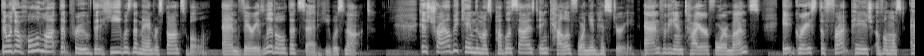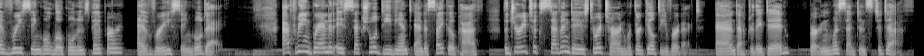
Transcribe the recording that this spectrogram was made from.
There was a whole lot that proved that he was the man responsible, and very little that said he was not. His trial became the most publicized in Californian history, and for the entire four months, it graced the front page of almost every single local newspaper every single day. After being branded a sexual deviant and a psychopath, the jury took seven days to return with their guilty verdict, and after they did, Burton was sentenced to death.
